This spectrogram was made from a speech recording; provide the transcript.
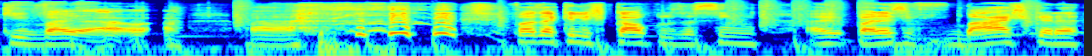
que vai. A, a, a faz aqueles cálculos assim, parece Bhaskara,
